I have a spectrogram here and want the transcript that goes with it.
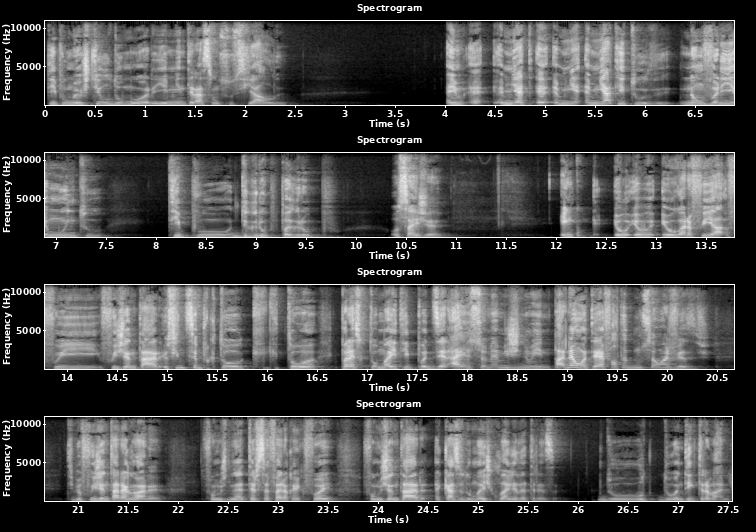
tipo, o meu estilo de humor e a minha interação social. A, a, minha, a, minha, a minha atitude não varia muito, tipo, de grupo para grupo. Ou seja, eu, eu, eu agora fui, fui, fui jantar, eu sinto sempre que estou. Que, estou parece que estou meio tipo a dizer, ah, eu sou mesmo genuíno. Pá, não, até é falta de noção às vezes. Tipo, eu fui jantar agora, fomos na terça-feira, o que é que foi? Fomos jantar à casa do ex-colega da Teresa, do, do antigo trabalho.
